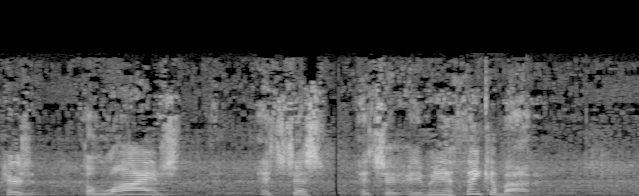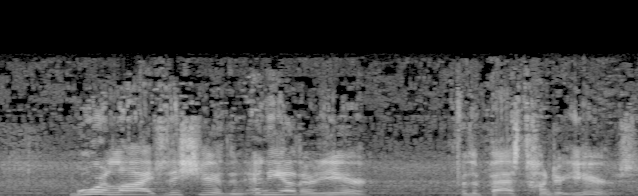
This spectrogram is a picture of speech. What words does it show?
here's the lives. It's just, it's when you think about it, more lives this year than any other year for the past 100 years.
